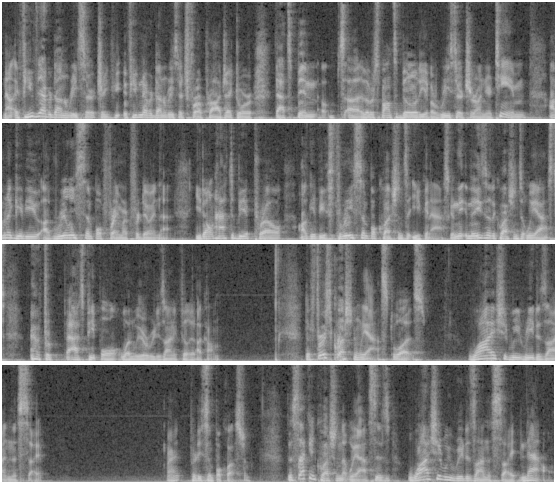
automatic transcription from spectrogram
Now, if you've never done research, or if, you, have never done research for a project, or that's been uh, the responsibility of a researcher on your team, I'm going to give you a really simple framework for doing that. You don't have to be a pro. I'll give you three simple questions that you can ask. And, th- and these are the questions that we asked for asked people when we were redesigning Philly.com. The first question we asked was, why should we redesign this site? Right? Pretty simple question. The second question that we asked is, why should we redesign the site now?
